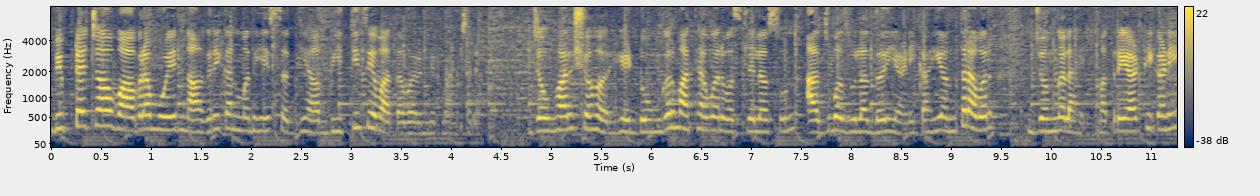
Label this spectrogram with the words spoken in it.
बिबट्याच्या वावरामुळे नागरिकांमध्ये सध्या भीतीचे वातावरण निर्माण झाले. जव्हार शहर हे डोंगर माथ्यावर वसलेलं असून आजूबाजूला दरी आणि काही अंतरावर जंगल आहे. मात्र या ठिकाणी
